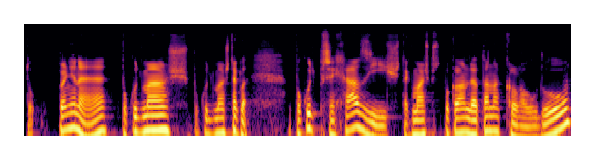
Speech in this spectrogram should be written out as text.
to úplně ne. Pokud máš, pokud máš takhle, pokud přecházíš, tak máš předpokládám data na cloudu,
